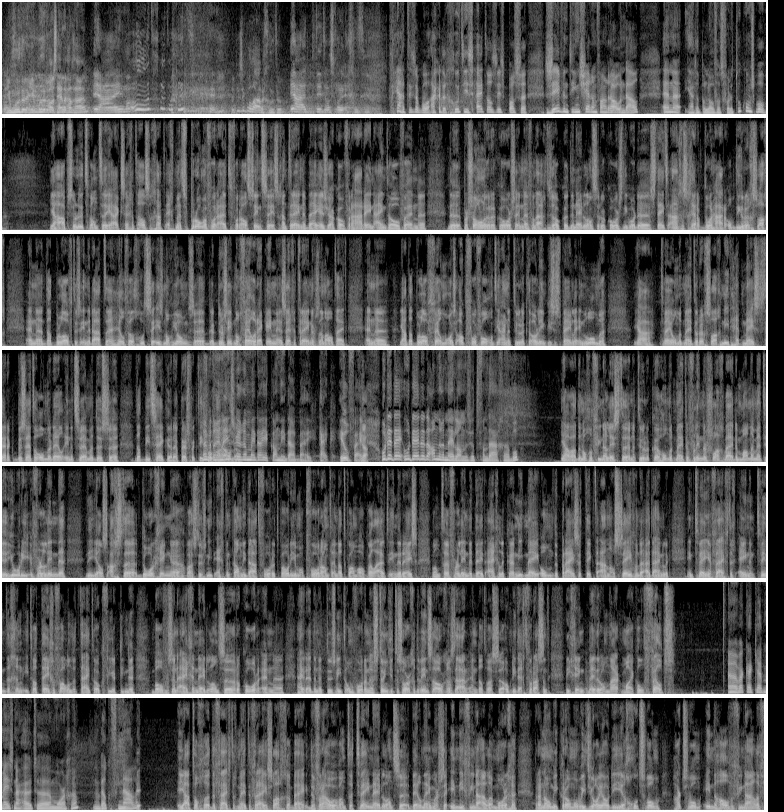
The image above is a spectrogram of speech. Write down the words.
Je moeder en je moeder was heel erg aan het huilen? Ja, helemaal. Oh, wat goed, wat goed. het is ook wel aardig goed, hoor. Ja, dit was gewoon echt goed. Ja, het is ook wel aardig goed. Je zei het al, ze is pas 17, eh, Sharon van Rouwendaal. En uh, ja, dat belooft wat voor de toekomst, Bob. Ja, absoluut. Want uh, ja, ik zeg het al, ze gaat echt met sprongen vooruit. Vooral sinds ze is gaan trainen bij uh, Jacques Overharen in Eindhoven. En uh, de persoonlijke records en vandaag dus ook de Nederlandse records... die worden steeds aangescherpt door haar op die rugslag. En dat belooft dus inderdaad heel veel goed. Ze is nog jong, ze, er, er, zit nog veel rek in, zeggen trainers dan altijd. En ja, dat belooft veel moois. Ook voor volgend jaar natuurlijk, de Olympische Spelen in Londen. Ja, 200 meter rugslag. Niet het meest sterk bezette onderdeel in het zwemmen. Dus uh, dat biedt zeker uh, perspectief voor We hebben er ineens weer een medaillekandidaat bij. Kijk, heel fijn. Ja. Hoe, de, hoe, deden de andere Nederlanders het vandaag, uh, Bob? Ja, we hadden nog een finalist uh, natuurlijk. 100 meter vlinderslag bij de mannen met de Juri Verlinde. Die als achtste doorging. Was dus niet echt een kandidaat voor het podium op voorhand. En dat kwam ook wel uit in de race. Want Verlinde deed eigenlijk niet mee om de prijzen. Tikte aan als zevende uiteindelijk in 52-21. Een iets wat tegenvallende tijd ook. Viertiende boven zijn eigen Nederlandse record. En hij redde het dus niet om voor een stuntje te zorgen. De winst overigens daar. En dat was ook niet echt verrassend. Die ging wederom naar Michael Phelps. Uh, waar kijk jij het meest naar uit uh, morgen? Welke finale? Ja, toch eh, de 50 meter vrije slag eh, bij de vrouwen. Want eh, twee Nederlandse deelnemers in die finale morgen. Ranomi Kromowidjojo, die goed zwom, hard zwom in de halve finale. 24-56.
